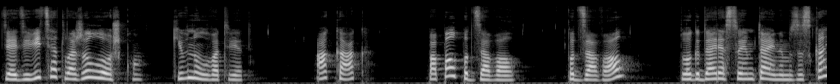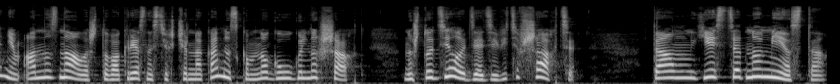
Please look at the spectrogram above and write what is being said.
Дядя Витя отложил ложку, кивнул в ответ. «А как?» «Попал под завал». «Под завал?» Благодаря своим тайным изысканиям Анна знала, что в окрестностях Чернокаменска много угольных шахт. Но что делать дяде Вите в шахте? Там есть одно место,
